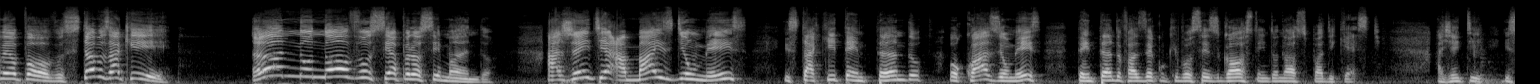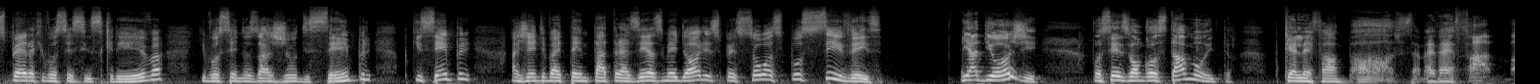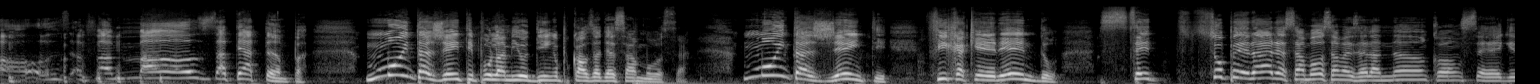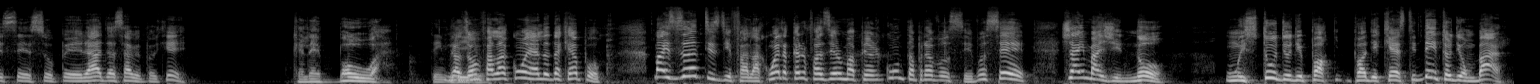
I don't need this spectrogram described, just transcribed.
Meu povo, estamos aqui. Ano novo se aproximando. A gente há mais de um mês está aqui tentando, ou quase um mês, tentando fazer com que vocês gostem do nosso podcast. A gente espera que você se inscreva, que você nos ajude sempre, porque sempre a gente vai tentar trazer as melhores pessoas possíveis. E a de hoje, vocês vão gostar muito, porque ela é famosa, mas é famosa, famosa até a tampa. Muita gente pula miudinho por causa dessa moça. Muita gente fica querendo ser, superar essa moça, mas ela não consegue ser superada. Sabe por quê? Porque ela é boa. Tem Nós vamos falar com ela daqui a pouco. Mas antes de falar com ela, eu quero fazer uma pergunta para você. Você já imaginou um estúdio de po- podcast dentro de um bar?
